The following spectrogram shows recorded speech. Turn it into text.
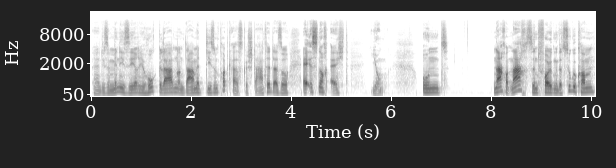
äh, diese Miniserie hochgeladen und damit diesen Podcast gestartet. Also er ist noch echt jung. Und nach und nach sind Folgen dazugekommen.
